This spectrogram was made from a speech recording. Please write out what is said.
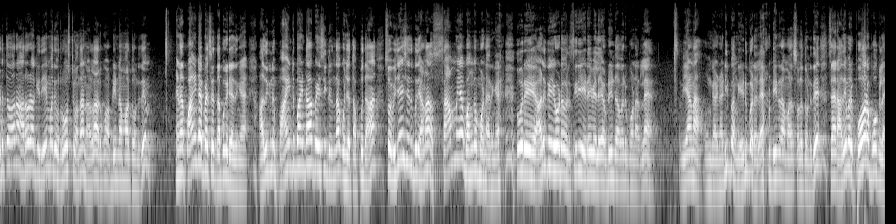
அடுத்த வாரம் அரோராக்கு இதே மாதிரி ஒரு ரோஸ்ட் வந்தால் நல்லா இருக்கும் அப்படின்ற மாதிரி தோணுது. ஏன்னா பாயிண்டாக பேசுறது தப்பு கிடையாதுங்க. அதுக்குன்னு பாயிண்ட் பாயிண்ட்டாக பேசிகிட்டு இருந்தால் கொஞ்சம் தப்பு தான் ஸோ விஜய் சேதுபதி ஆனால் செம்மையாக பங்கம் பண்ணாருங்க. ஒரு அழுகையோட ஒரு சிறிய இடைவேளை அப்படின்ற மாதிரி போனார்ல. வியானா உங்கள் நடிப்பு அங்கே எடுபடலை அப்படின்ற மாதிரி சொல்ல தோணுது. சார் அதே மாதிரி போகிற போக்கில்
